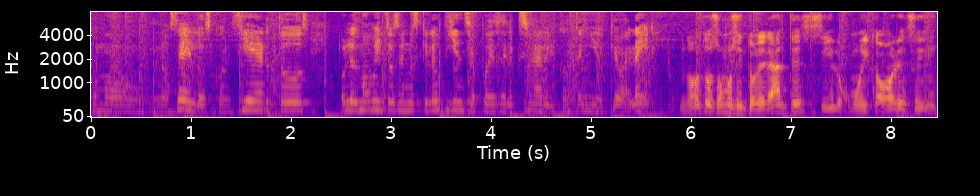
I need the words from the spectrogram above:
como, no sé, los conciertos o los momentos en los que la audiencia puede seleccionar el contenido que va al aire. Nosotros somos intolerantes, sí, los comunicadores, sí.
